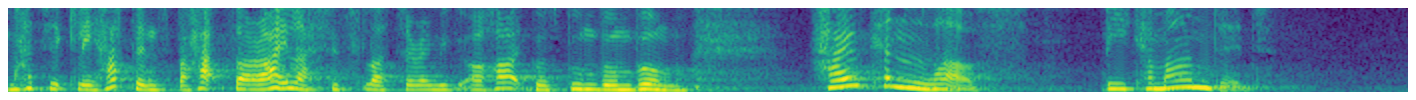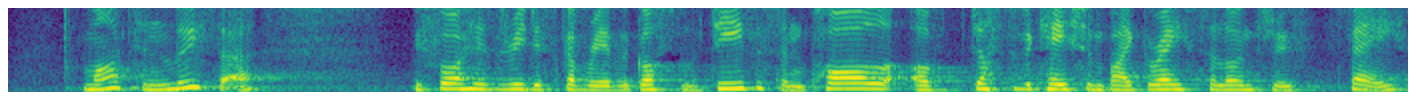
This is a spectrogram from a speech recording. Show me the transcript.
magically happens? Perhaps our eyelashes flutter and we, our heart goes boom, boom, boom. How can love be commanded? Martin Luther, before his rediscovery of the gospel of Jesus and Paul of justification by grace alone through faith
